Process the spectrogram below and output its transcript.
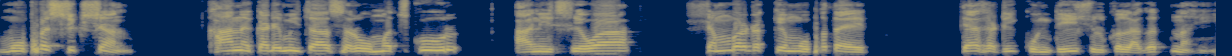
मोफत शिक्षण. खान अकॅडमीचा सर्व मजकूर आणि सेवा शंभर टक्के मोफत आहेत त्यासाठी कोणतेही शुल्क लागत नाही.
